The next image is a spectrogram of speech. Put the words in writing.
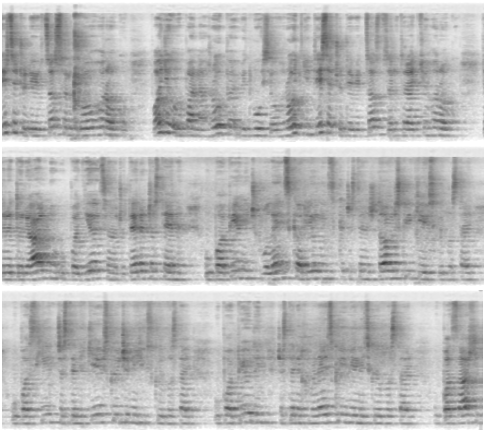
1942 року. Поділ УПА на групи відбувся у грудні 1943 року. Територіально УПА ділиться на чотири частини: УПА Північ, Волинська, Рівненська, частини Житомирської і Київської областей, УПА Схід, частини Київської і Чернігівської областей, УПА Південь, частини Хмельницької і Вінницької областей, УПА Захід,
